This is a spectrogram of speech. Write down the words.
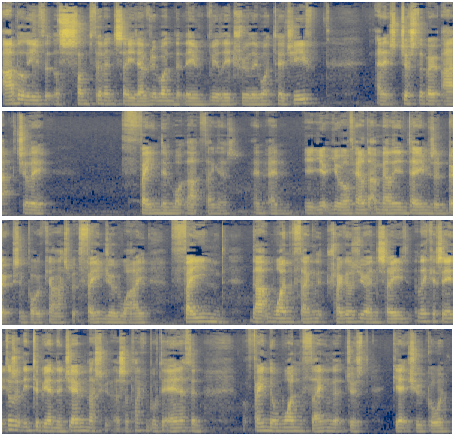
I believe that there's something inside everyone that they really truly want to achieve, and it's just about actually finding what that thing is. And and you you'll have heard it a million times in books and podcasts, but find your why. Find that one thing that triggers you inside. Like I say, it doesn't need to be in the gym. That's that's applicable to anything. But find the one thing that just gets you going.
